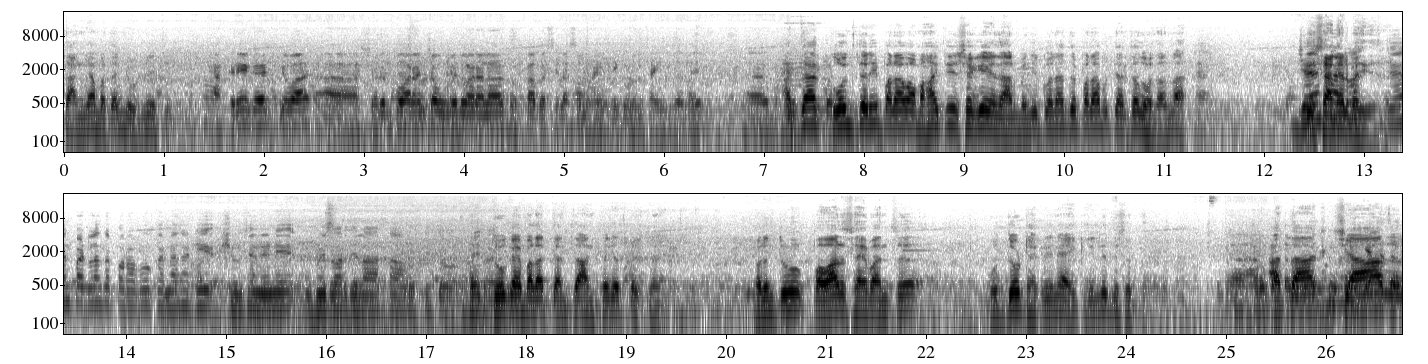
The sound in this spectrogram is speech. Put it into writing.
चांगल्या मताने निवडून येतील. ठाकरे गट किंवा शरद पवारांच्या उमेदवाराला धोका बसेल असं माहितीकडून सांगितलं जाते आता कोणतरी पराभव महायुती सगळे येणार म्हणजे कोणाचा पराभव त्यांचाच होणार ना. ते जयंत सांगायला पाटला- पाहिजे. जयंत पाटलांचा पराभव करण्यासाठी शिवसेनेने उमेदवार दिला असा आरोप तिथं नाही तो काय मला त्यांचा अंतर्गत प्रश्न नाही. परंतु पवार साहेबांचं उद्धव ठाकरेंनी ऐकलेलं दिसत नाही. आता चार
